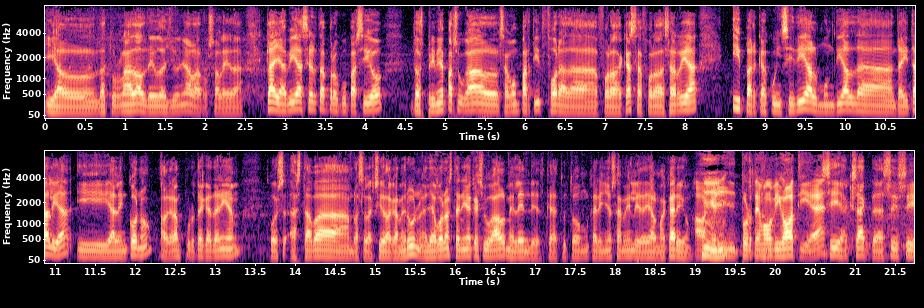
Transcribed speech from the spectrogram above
i el de tornada el 10 de juny a la Rosaleda. Clar, hi havia certa preocupació doncs primer per jugar el segon partit fora de, fora de casa, fora de Sarrià, i perquè coincidia el Mundial d'Itàlia i l'Encono, el gran porter que teníem, pues, estava amb la selecció de Camerún. Llavors tenia que jugar el Meléndez, que tothom carinyosament li deia el Macario. Oh, aquell mm. porter amb el bigoti, eh? Sí, exacte, sí, sí,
